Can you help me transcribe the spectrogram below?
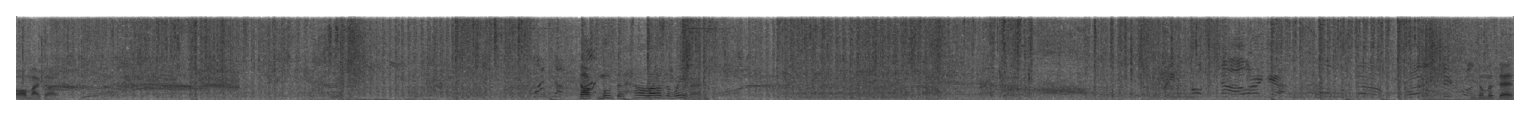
Oh my god. What the? Doc, move the hell out of the way, man. He's almost dead.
